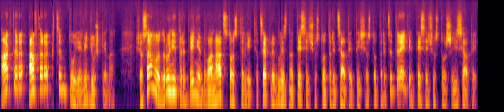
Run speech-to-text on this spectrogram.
Автор, автор акцентує Відюшкіна, що саме у другій третині 12 століття, це приблизно 1130-1133,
